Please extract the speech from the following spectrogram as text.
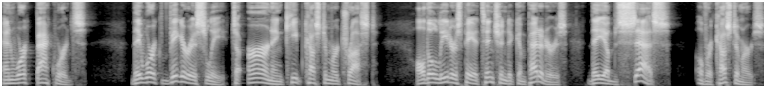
and work backwards. They work vigorously to earn and keep customer trust. Although leaders pay attention to competitors, they obsess over customers.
